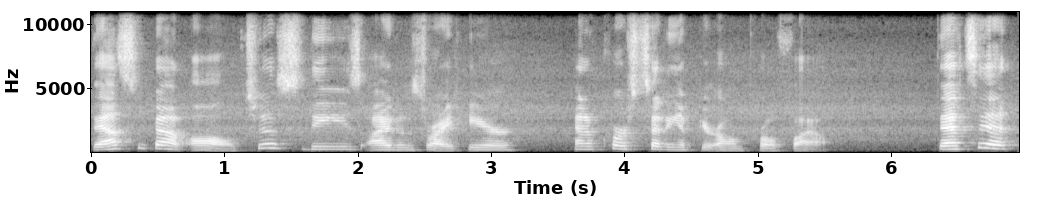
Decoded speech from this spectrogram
That's about all, just these items right here, and of course setting up your own profile. That's it.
